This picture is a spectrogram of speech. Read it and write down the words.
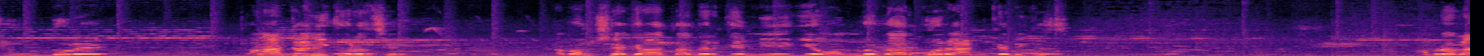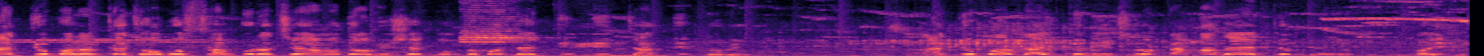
চুল ধরে টানাটানি করেছে এবং সেখানে তাদেরকে নিয়ে গিয়ে অন্ধকার ঘরে আটকে রেখেছে। আমরা রাজ্যপালের কাছে অবস্থান করেছে আমাদের অভিষেক বন্দ্যোপাধ্যায় তিন দিন, চার দিন ধরে। রাজ্যপাল দায়িত্ব নিয়েছিল টাকা দেওয়ার জন্য, হয়নি।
